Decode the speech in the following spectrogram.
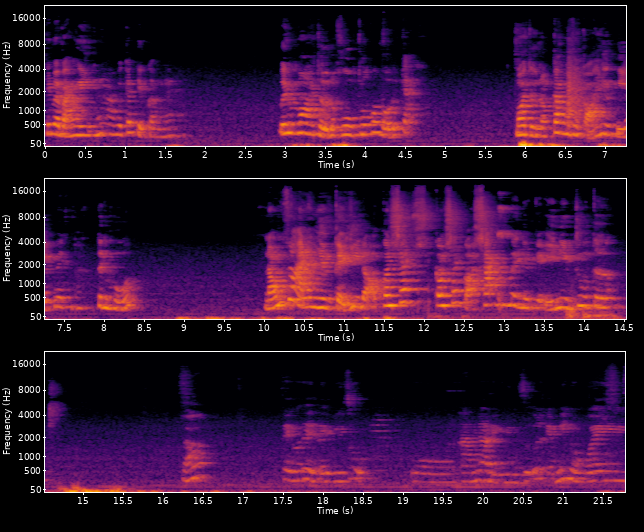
thì mà bạn nghĩ thế nào với cách tiếp cận này? Bởi vì mọi thứ nó phụ thuộc vào bối cảnh. Mọi thứ nó cần phải có hiểu biết về tình huống. Nó không phải là những cái gì đó concept concept có sẵn về những cái ý niệm tru tưởng đó thầy có thể lấy ví dụ ừ, làm nào để mình giữ được cái middle way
